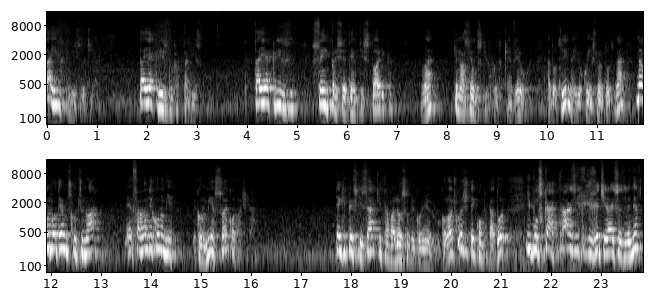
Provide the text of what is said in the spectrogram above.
Está aí a crise do dinheiro. Está aí a crise do capitalismo. Está aí a crise sem precedente histórica, não é? que nós temos que, quer ver a doutrina e o conhecimento doutrinário, não podemos continuar é, falando de economia. Economia só ecológica. Tem que pesquisar, quem trabalhou sobre economia ecológica, hoje tem computador, e buscar atrás e retirar esses elementos,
